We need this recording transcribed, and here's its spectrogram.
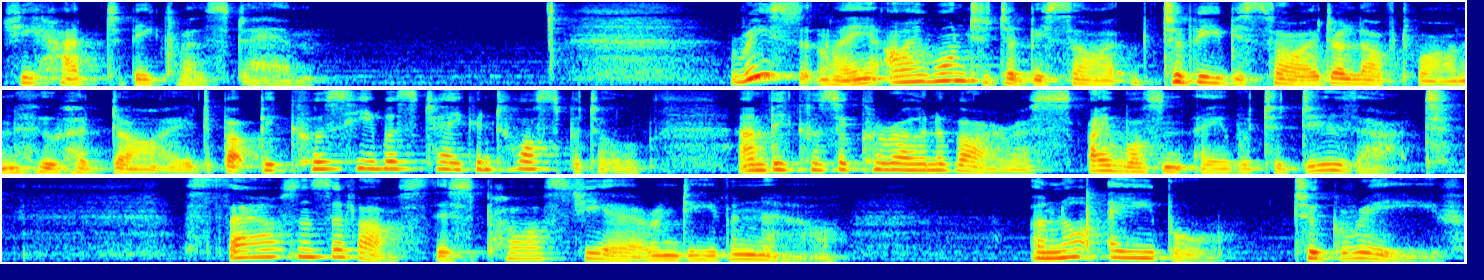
She had to be close to him. Recently, I wanted to, to be beside a loved one who had died, but because he was taken to hospital and because of coronavirus, I wasn't able to do that. Thousands of us this past year and even now are not able to grieve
